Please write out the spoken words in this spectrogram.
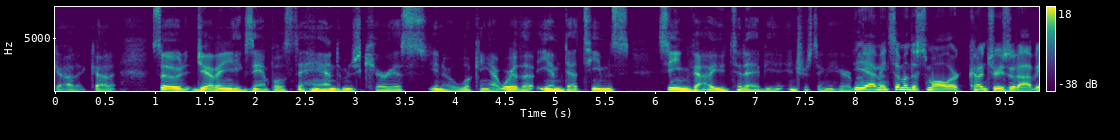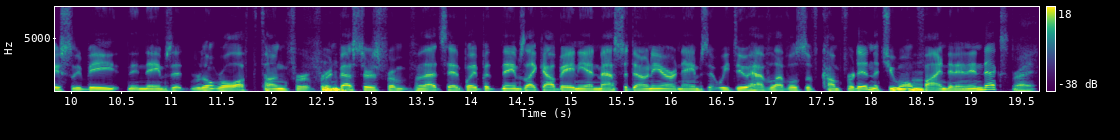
Got it. Got it. So, do you have any examples to hand? I'm just curious, you know, looking at where the EM debt teams seeing value today. It'd be interesting to hear about. Yeah, that. I mean, some of the smaller countries would obviously be the names that don't roll off the tongue for, for investors from, from that standpoint. But names like Albania and Macedonia are names that we do have levels of comfort in that you mm-hmm. won't find in an index. Right.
